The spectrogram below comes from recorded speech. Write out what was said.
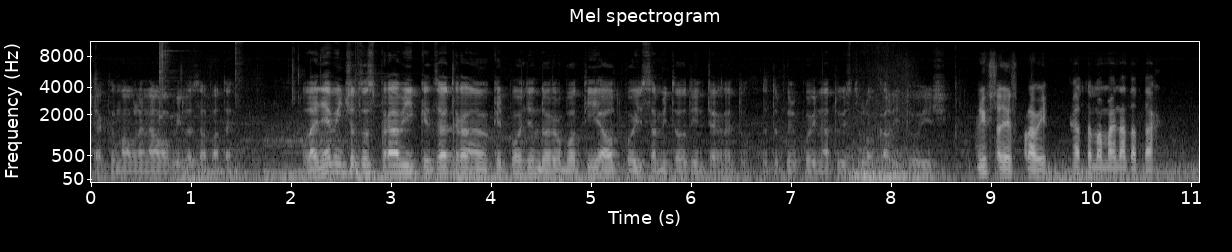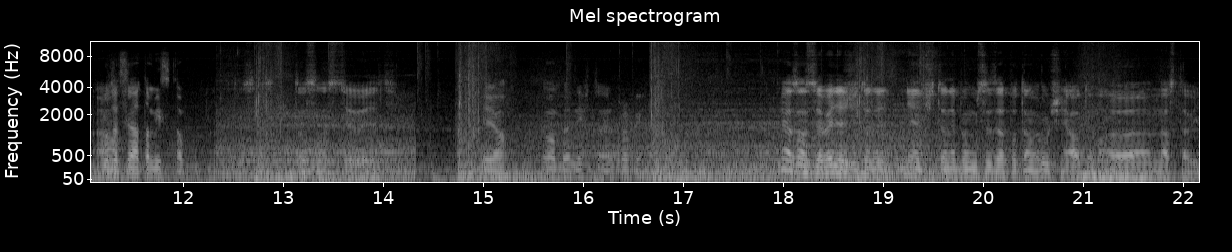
Tak to mám len na mobile zapaté. Ale neviem, čo to spraví, keď zajtra, keď pôjdem do roboty a odpojí sa mi to od internetu. Sa to pripojí na tú istú lokalitu, víš. Nič sa nespraví. Ja to mám aj na datách. Kúze si na tom istom. to som, to som chcel vedieť. Jo, vôbec nič to nezrobí. Ja som chcel vedieť, že to ne, nie, či to nebudem musieť za potom ručne auto e, nastaviť.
